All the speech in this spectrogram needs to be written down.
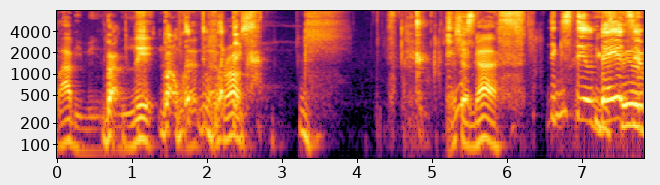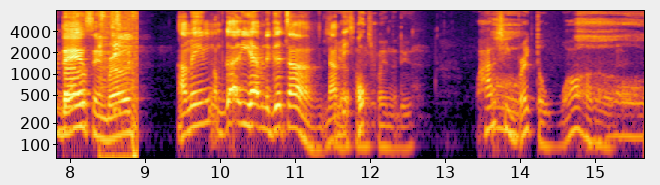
Bobby be Bro. lit. Bro, what- That- that's what the- Ross. That's your guy. nigga still He dancing, still bro. dancing, bro. I mean, I'm glad he having a good time. She Not got me. something explaining to do. How did she oh. break the wall?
